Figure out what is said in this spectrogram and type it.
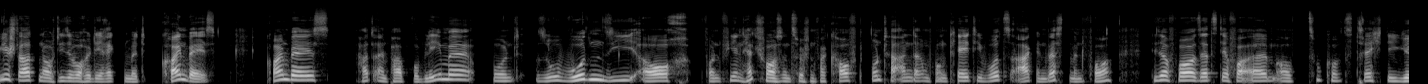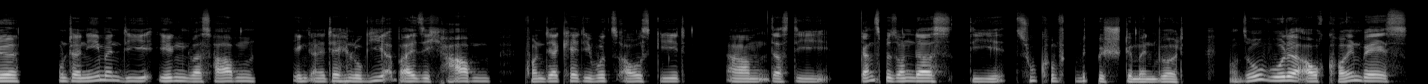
Wir starten auch diese Woche direkt mit Coinbase. Coinbase hat ein paar Probleme und so wurden sie auch von vielen Hedgefonds inzwischen verkauft, unter anderem von Katie Woods ARK Investment Fonds. Dieser Fonds setzt ja vor allem auf zukunftsträchtige Unternehmen, die irgendwas haben, irgendeine Technologie bei sich haben, von der Katie Woods ausgeht, ähm, dass die ganz besonders die Zukunft mitbestimmen wird. Und so wurde auch Coinbase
